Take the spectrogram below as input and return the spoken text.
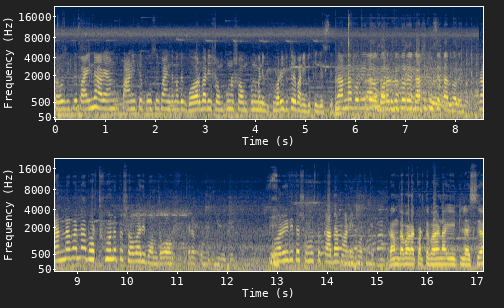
সহজিতে পাই না আর এখন তো পানিতে প্রচুর পানিতে আমাদের ঘর বাড়ি সম্পূর্ণ সম্পূর্ণ মানে ঘরের ভিতরে পানি ঢুকে গেছে। রান্না করিলে ঘরের ভিতরে গাছ তুলছে তারপরে। রান্না বান্না বর্তমানে তো সবারই বন্ধ এরকম। ঘরের ভিতর সমস্ত কাদা পানি ভর্তি। রান্না বাড়া করতে পারে না ইট লাইসা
